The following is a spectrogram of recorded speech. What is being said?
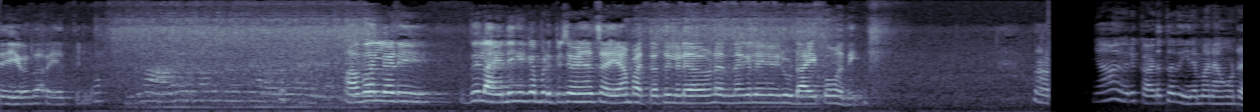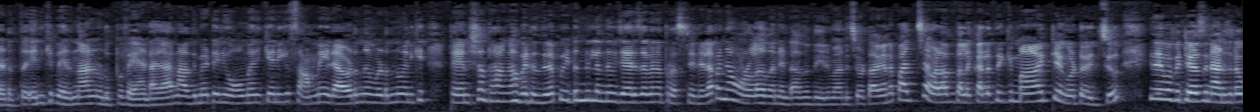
ചെയ്യുമെന്ന് അറിയത്തില്ല. അതല്ലടി ഇത് ലൈനിങ് ഒക്കെ പിടിപ്പിച്ചു കഴിഞ്ഞാൽ ചെയ്യാൻ പറ്റത്തില്ലടി. അതുകൊണ്ട് എന്തെങ്കിലും ഇനി ഒരു ഉടായ്പ മതി. ഒരു കടുത്ത തീരുമാനം അങ്ങോട്ട് എടുത്ത് എനിക്ക് പെരുന്നാളിന് ഉടുപ്പ് വേണ്ട. കാരണം അതുമായിട്ട് ഇനി ഓമനിക്ക് എനിക്ക് സമയമില്ല. അവിടെ നിന്ന് ഇവിടെ നിന്ന് എനിക്ക് ടെൻഷൻ താങ്ങാൻ പറ്റുന്നില്ല. അപ്പൊ ഇടുന്നില്ലെന്ന് വിചാരിച്ച പിന്നെ പ്രശ്നമില്ല. അപ്പൊ ഞാൻ ഉള്ളത് തന്നെ ഉണ്ടാകുന്ന തീരുമാനിച്ചു കേട്ടോ. അങ്ങനെ പച്ചവളം തലക്കാലത്തേക്ക് മാറ്റി അങ്ങോട്ട് വെച്ചു. ഇതിപ്പോ പിറ്റേ ദിവസം കാണിച്ചിട്ട്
